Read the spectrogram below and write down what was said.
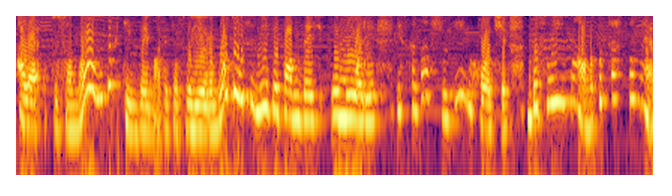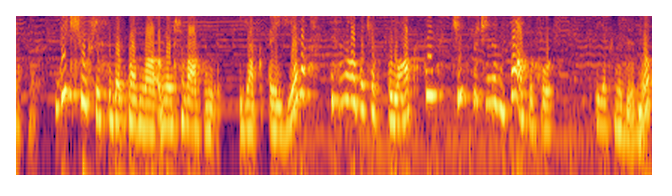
Але Сусано не захотів займатися своєю роботою, сидіти там десь у морі, і сказав, що він хоче до своєї мами у царство мертвих. Відчувши себе певно меншовартим, як Єва, Сусано почав плакати, чим спричинив засуху, як не дивно,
